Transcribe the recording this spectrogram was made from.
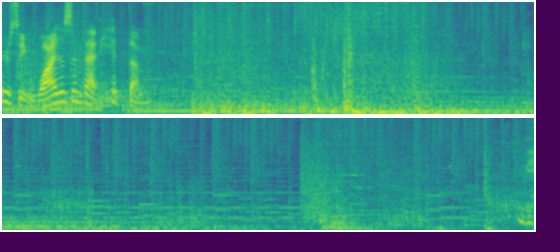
Seriously, why doesn't that hit them? Okay.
